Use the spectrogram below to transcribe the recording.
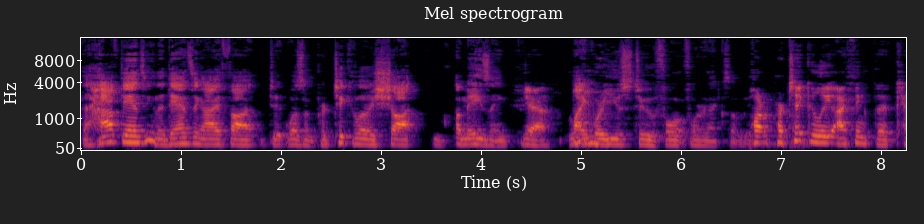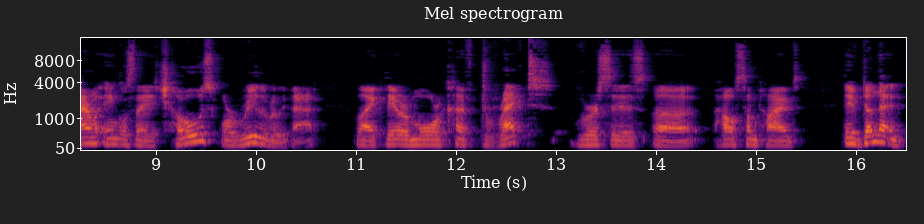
the half dancing and the dancing I thought it wasn't particularly shot amazing yeah. like we're used to for for an EXO. video. Par- particularly, I think the camera angles they chose were really, really bad. Like they were more kind of direct versus uh, how sometimes they've done that in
